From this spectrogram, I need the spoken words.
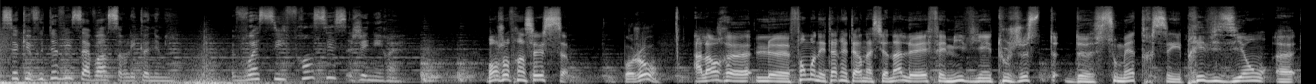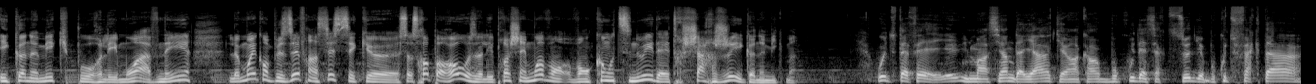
Ce que vous devez savoir sur l'économie. Voici Francis Généreux. Bonjour Francis. Bonjour. Alors, euh, le Fonds monétaire international, le FMI, vient tout juste de soumettre ses prévisions euh, économiques pour les mois à venir. Le moins qu'on puisse dire, Francis, c'est que ce sera pas rose. Les prochains mois vont, vont continuer d'être chargés économiquement. Oui, tout à fait. Il mentionne d'ailleurs qu'il y a encore beaucoup d'incertitudes, il y a beaucoup de facteurs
